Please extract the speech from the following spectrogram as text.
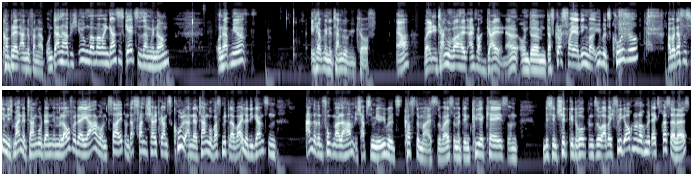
komplett angefangen habe. Und dann habe ich irgendwann mal mein ganzes Geld zusammengenommen und habe mir, ich habe mir eine Tango gekauft. Ja, weil die Tango war halt einfach geil, ne? Und ähm, das Crossfire-Ding war übelst cool so. Aber das ist hier nicht meine Tango, denn im Laufe der Jahre und Zeit, und das fand ich halt ganz cool an der Tango, was mittlerweile die ganzen anderen Funken alle haben, ich habe sie mir übelst customized, so weißt du, mit dem Clear Case und ein bisschen Shit gedruckt und so, aber ich fliege auch nur noch mit Express LS.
